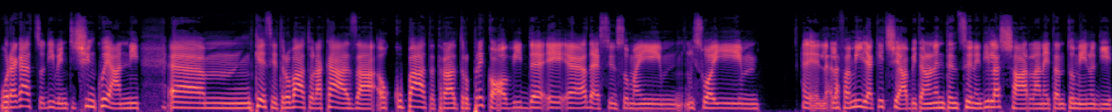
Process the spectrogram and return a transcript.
un ragazzo di 25 anni ehm, che si è trovato la casa occupata tra l'altro pre-Covid e eh, adesso insomma i, i suoi la la famiglia che ci abita non ha intenzione di lasciarla né tantomeno di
